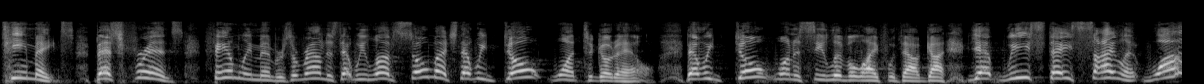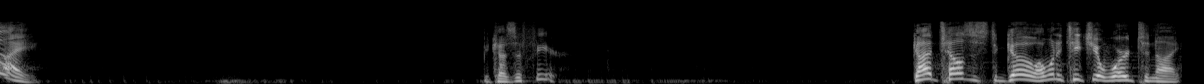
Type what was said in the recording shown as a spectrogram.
teammates, best friends, family members around us that we love so much that we don't want to go to hell, that we don't want to see live a life without God, yet we stay silent. Why? Because of fear. God tells us to go. I want to teach you a word tonight.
